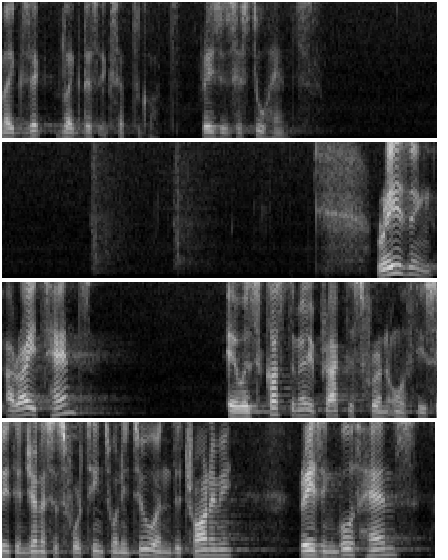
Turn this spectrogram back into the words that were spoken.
like, this except God. Raises his two hands. Raising a right hand, it was customary practice for an oath. You see it in Genesis 14 22 and Deuteronomy. Raising both hands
